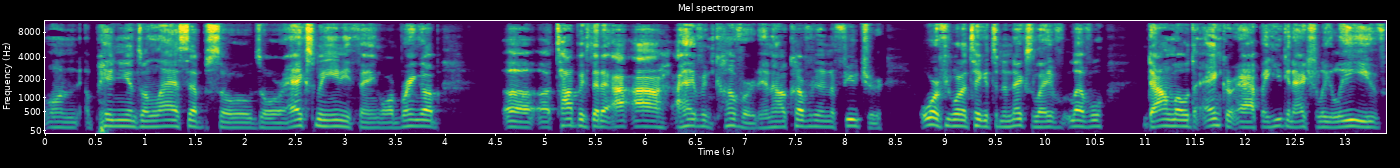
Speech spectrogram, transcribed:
on opinions on last episodes or ask me anything or bring up uh, uh topics that I, I, I haven't covered and I'll cover it in the future. Or if you want to take it to the next level, download the Anchor app and you can actually leave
